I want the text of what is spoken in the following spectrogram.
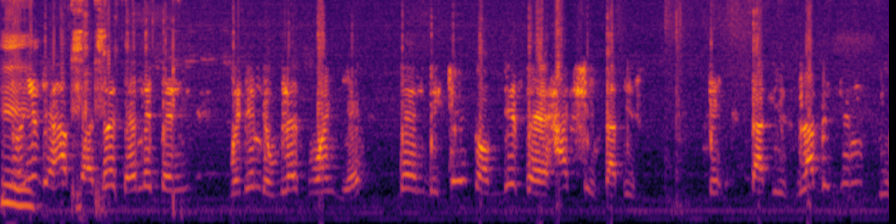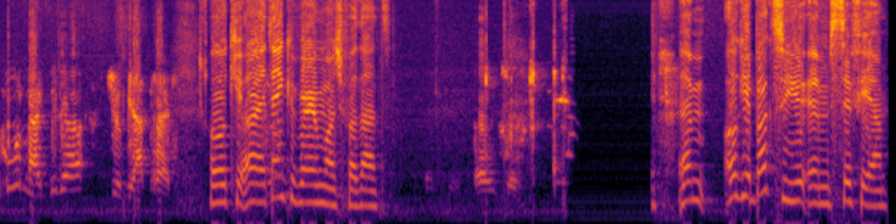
So if they have to address anything within the next one year, then the case of this uh, hardship that is that is ravaging the whole Nigeria should be addressed. Okay, all right. Thank you very much for that. Thank you. Um, okay, back to you, um, Safiya.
